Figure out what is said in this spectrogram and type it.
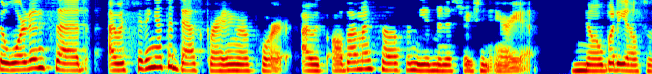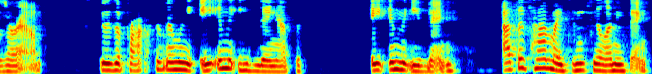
The warden said, I was sitting at the desk writing a report. I was all by myself in the administration area. Nobody else was around. It was approximately eight in the evening at the eight in the evening. At the time I didn't feel anything,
